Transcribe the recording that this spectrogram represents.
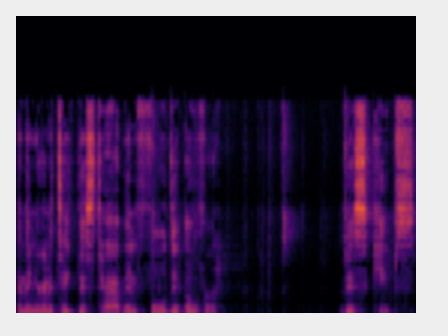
And then you're going to take this tab and fold it over. This keeps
